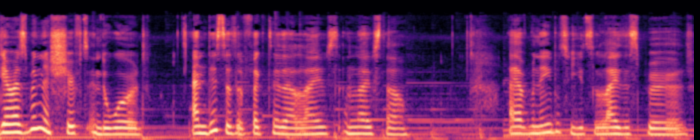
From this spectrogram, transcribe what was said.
There has been a shift in the world, and this has affected our lives and lifestyle. I have been able to utilize this period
